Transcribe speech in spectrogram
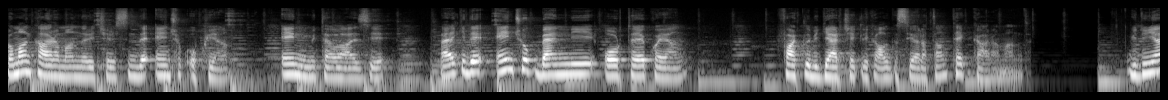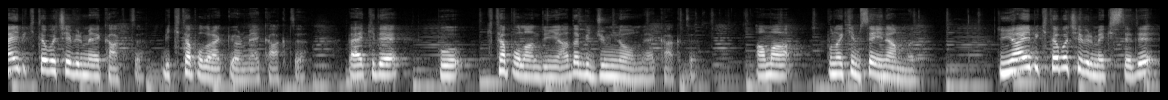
Roman kahramanları içerisinde en çok okuyan, en mütevazi, belki de en çok benliği ortaya koyan, farklı bir gerçeklik algısı yaratan tek kahramandı. Dünyayı bir kitaba çevirmeye kalktı. Bir kitap olarak görmeye kalktı. Belki de bu kitap olan dünyada bir cümle olmaya kalktı. Ama buna kimse inanmadı. Dünyayı bir kitaba çevirmek istedi.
